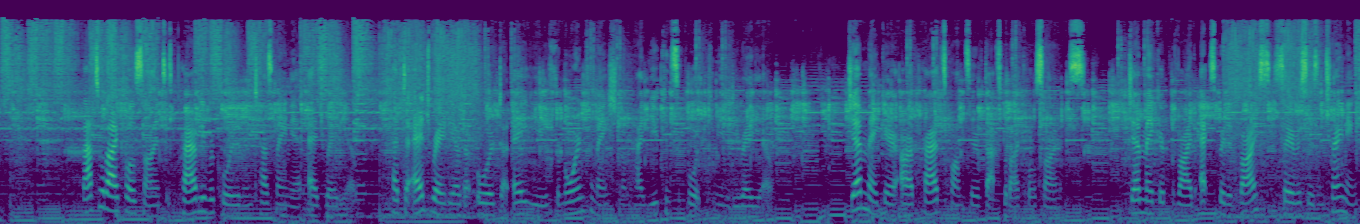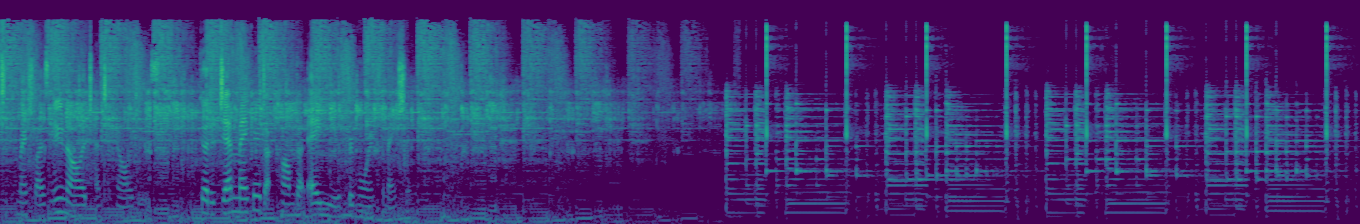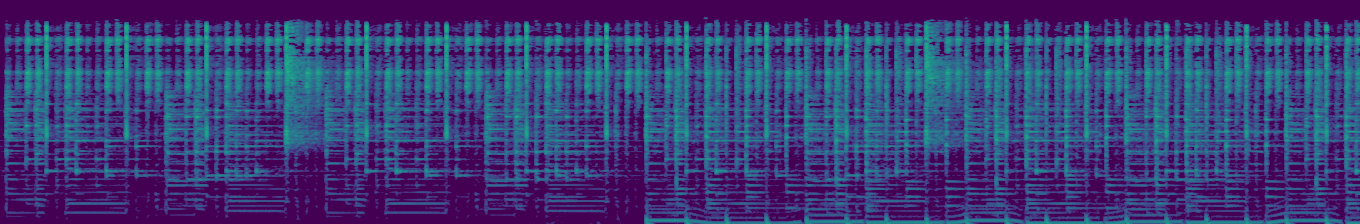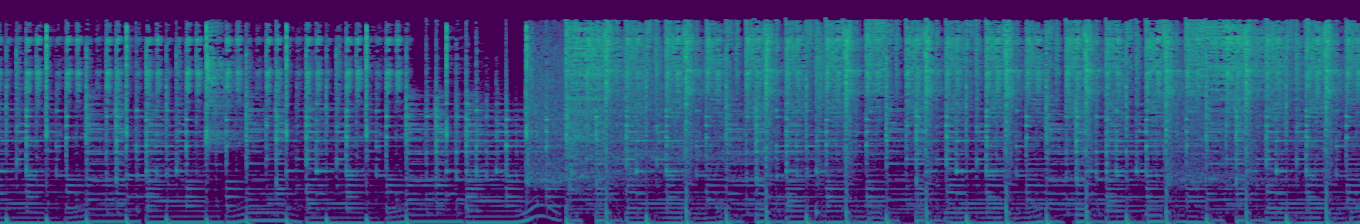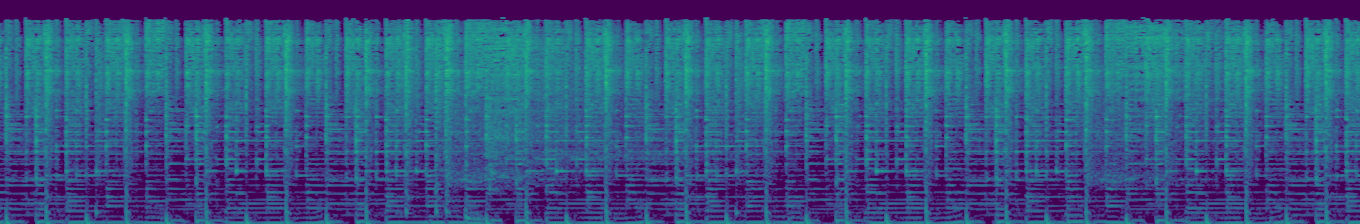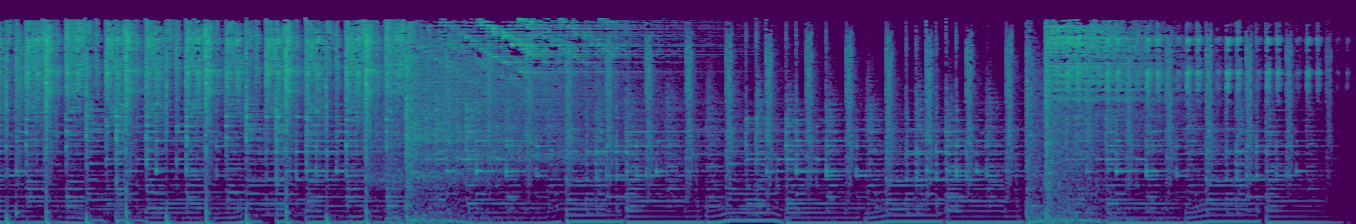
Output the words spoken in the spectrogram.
That's What I Call Science is proudly recorded in Tasmania at Edge Radio. Head to edgeradio.org.au for more information on how you can support community radio. GemMaker are a proud sponsor of That's What I Call Science. GemMaker provide expert advice, services, and training to commercialise new knowledge and technologies. Go to gemmaker.com.au for more information.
